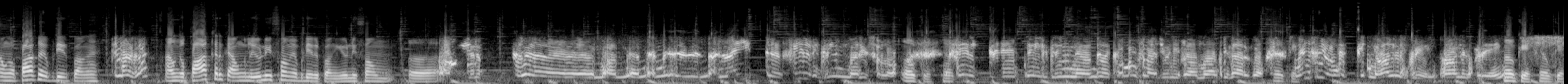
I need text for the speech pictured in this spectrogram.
அவங்க பார்க்க எப்படி இருப்பாங்க. அவங்க பார்க்கறக்கு அவங்க யூனிஃபார்ம் எப்படி இருப்பாங்க? யூனிஃபார்ம் லைட் ஃபீல்டு கிரீன் மாதிரி சொல்லுவோம். ஃபீல்டு கிரீன் வந்து கமோஃபிளாஜ் யூனிஃபார்ம் அப்படிதான் இருக்கும். மிலிட்டரி வந்து olive green green okay okay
